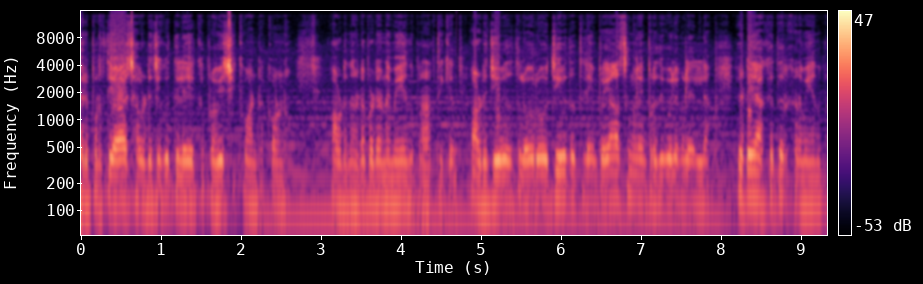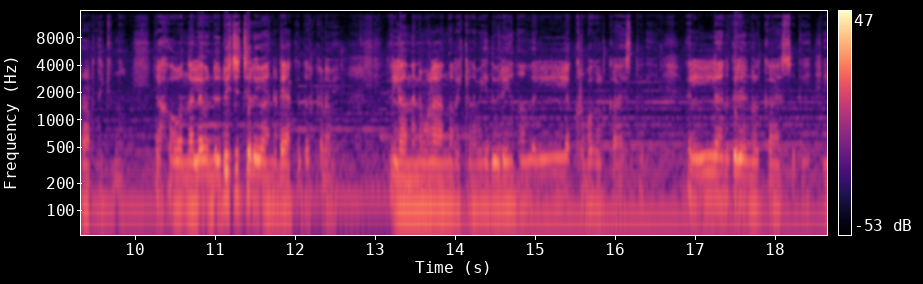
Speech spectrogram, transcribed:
ഒരു പ്രത്യാശ അവരുടെ ജീവിതത്തിലേക്ക് പ്രവേശിക്കുവാൻ തക്കവണ്ണം അവിടെ നിന്ന് ഇടപെടണമേ എന്ന് പ്രാർത്ഥിക്കുന്നു. അവരുടെ ജീവിതത്തിൽ ഓരോ ജീവിതത്തിലെയും പ്രയാസങ്ങളെയും പ്രതികൂലങ്ങളെയും എല്ലാം ഇടയാക്കി തീർക്കണമേ എന്ന് പ്രാർത്ഥിക്കുന്നു. യഹോവ നല്ലവന് രുചിച്ചറിയുവാൻ ഇടയാക്കി തീർക്കണമേ. എല്ലാ നന്മകളാ നിറയ്ക്കണമേ. ഇതുവരെ നല്ല കൃപകൾക്കായ സ്തുതി. എല്ലാ അനുഗ്രഹങ്ങൾക്കായ സ്തുതി.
